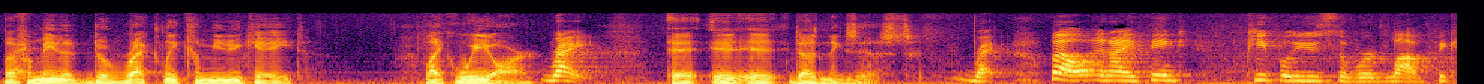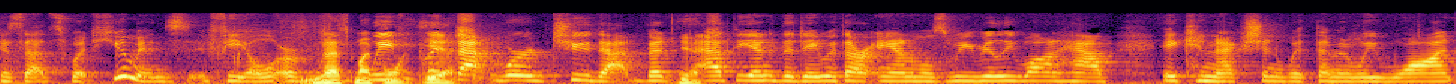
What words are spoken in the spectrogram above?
but for me to directly communicate, like we are, Right. it, it, it doesn't exist. Right. Well, and I think people use the word love because that's what humans feel, or That's my we point, put yes. that word to that. But Yes. at the end of the day, with our animals, we really want to have a connection with them, and we want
